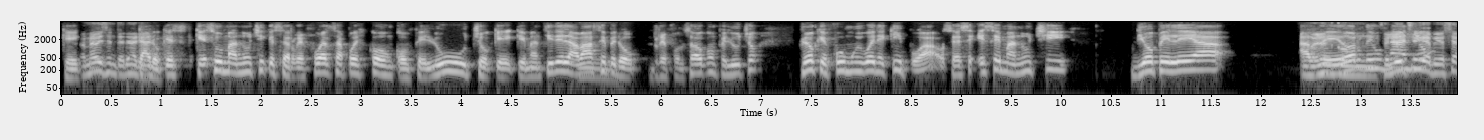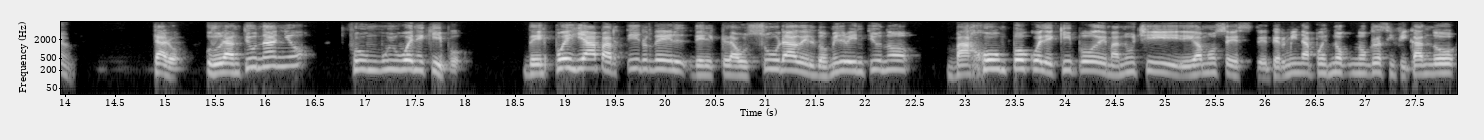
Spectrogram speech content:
que, torneo. Claro, que es, que es un Manucci que se refuerza pues con, con Felucho, que, que mantiene la base, Mm. pero reforzado con Felucho. Creo que fue un muy buen equipo, ¿ah? O sea, ese, ese Manucci dio pelea alrededor de un Felucci año. Claro, durante un año fue un muy buen equipo. Después ya a partir del, del clausura del 2021 bajó un poco el equipo de Manucci, digamos, este, termina pues no, no clasificando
